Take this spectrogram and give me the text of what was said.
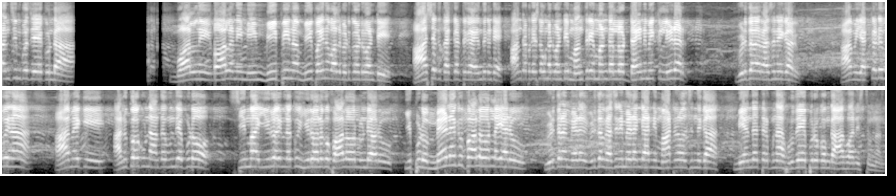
రంజింపజేయకుండా వాళ్ళని వాళ్ళని మీ మీ పైన మీ పైన వాళ్ళు పెట్టుకున్నటువంటి ఆశకు తగ్గట్టుగా ఎందుకంటే ఆంధ్రప్రదేశ్లో ఉన్నటువంటి మంత్రి మండలిలో డైనమిక్ లీడర్ విడుదల రజనీ గారు. ఆమె ఎక్కడి పోయినా ఆమెకి అనుకోకుండా అంతకుముందు ఎప్పుడో సినిమా హీరోయిన్లకు హీరోలకు ఫాలోవర్లు ఉండేవారు. ఇప్పుడు మేడంకు ఫాలోవర్లు అయ్యారు. విడుదల మేడం విడుదల రజనీ మేడం గారిని మాట్లాడవలసిందిగా మీ అందరి తరపున హృదయపూర్వకంగా ఆహ్వానిస్తున్నాను.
